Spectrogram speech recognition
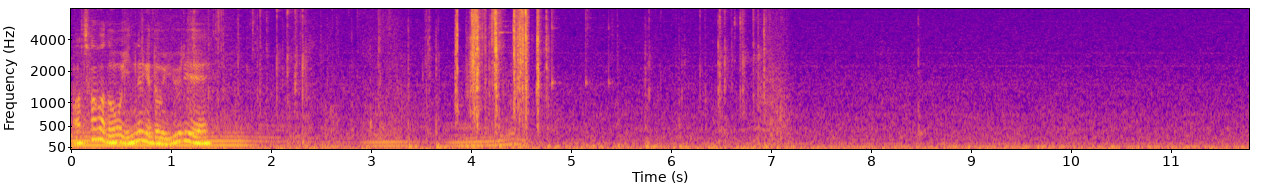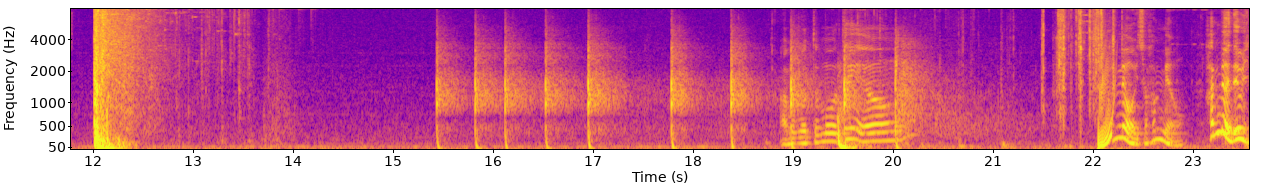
아 차가 너무 있는 게 너무 유리해 아무것도 못해요. 한명 있어 한 명. 한 명 내 이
